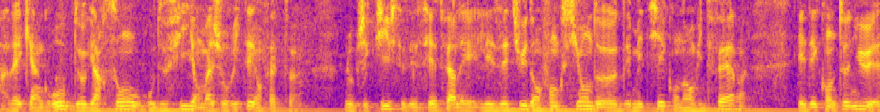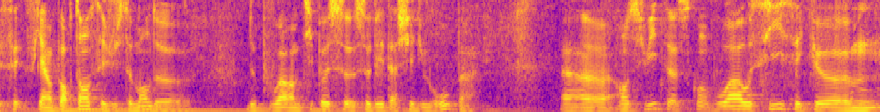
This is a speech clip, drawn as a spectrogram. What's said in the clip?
avec un groupe de garçons ou de filles en majorité. En fait, l'objectif, c'est d'essayer de faire les, études en fonction des métiers qu'on a envie de faire et des contenus. Et ce qui est important, c'est justement de, pouvoir un petit peu se, détacher du groupe. Euh, ensuite, ce qu'on voit aussi, c'est que hum,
